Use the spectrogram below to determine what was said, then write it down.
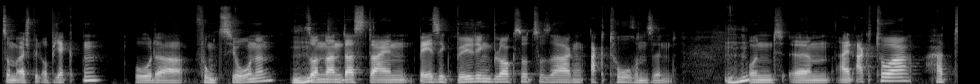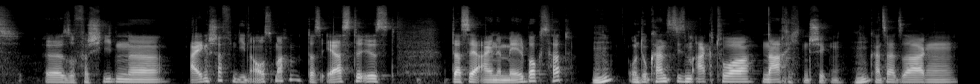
zum Beispiel Objekten oder Funktionen, sondern dass dein Basic Building Block sozusagen Aktoren sind. Und ähm, ein Aktor hat äh, so verschiedene Eigenschaften, die ihn ausmachen. Das erste ist, dass er eine Mailbox hat und du kannst diesem Aktor Nachrichten schicken. Du kannst halt sagen,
